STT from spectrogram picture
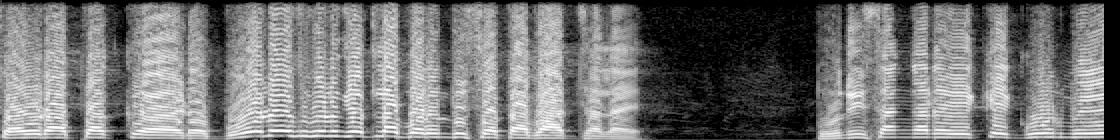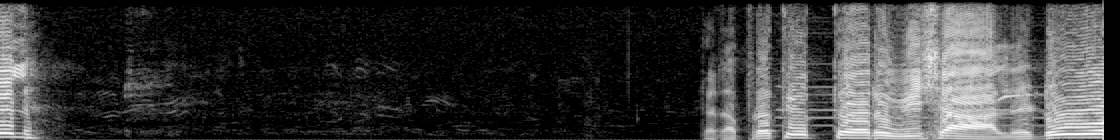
चौडा पकड. बोनस गुण घेतला परंतु स्वतः बाद झालाय. दोन्ही संघानं एक एक गुण मिळेल. त्यांना प्रत्युत्तर विशाल. डू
